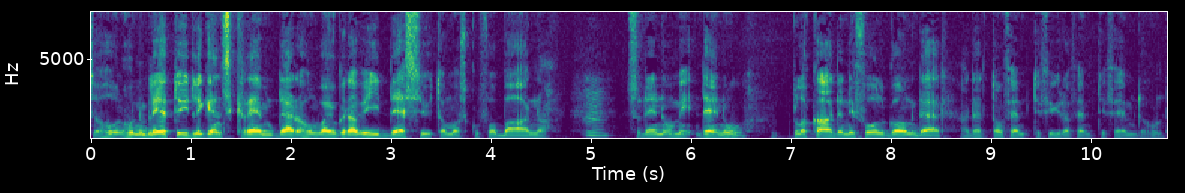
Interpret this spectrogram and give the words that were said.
Så hon, hon, blev tydligen skrämd där och hon var ju gravid dessutom och skulle få barn. Mm. Så det är, nog, det är nog blockaden i full gång där 1854-55 då hon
